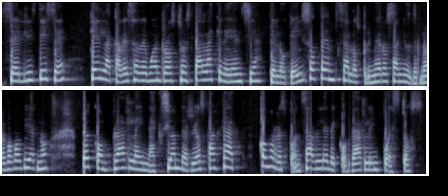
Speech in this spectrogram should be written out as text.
Celis dice que en la cabeza de buen rostro está la creencia que lo que hizo FEMSA los primeros años del nuevo gobierno fue comprar la inacción de Ríos Farjat como responsable de cobrarle impuestos.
